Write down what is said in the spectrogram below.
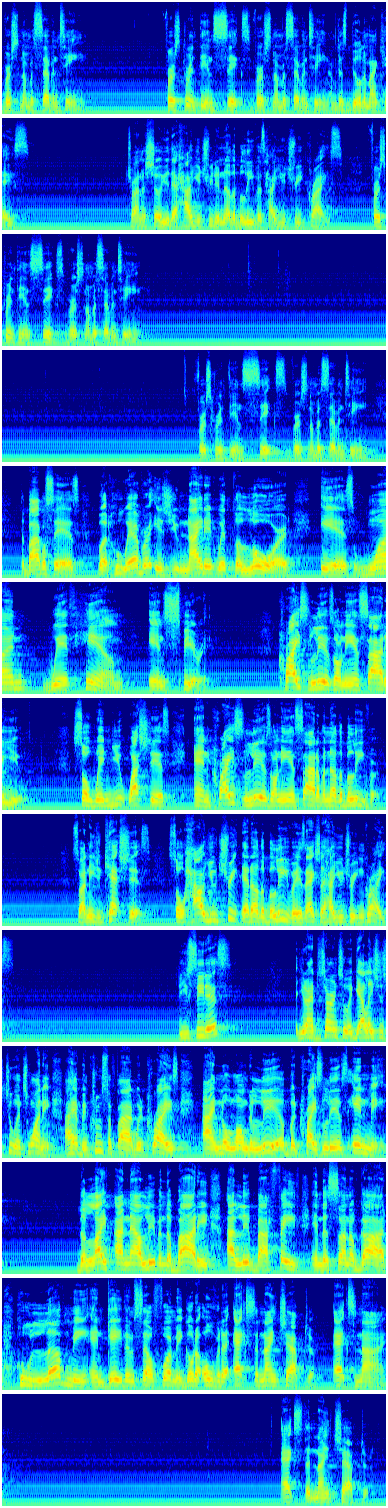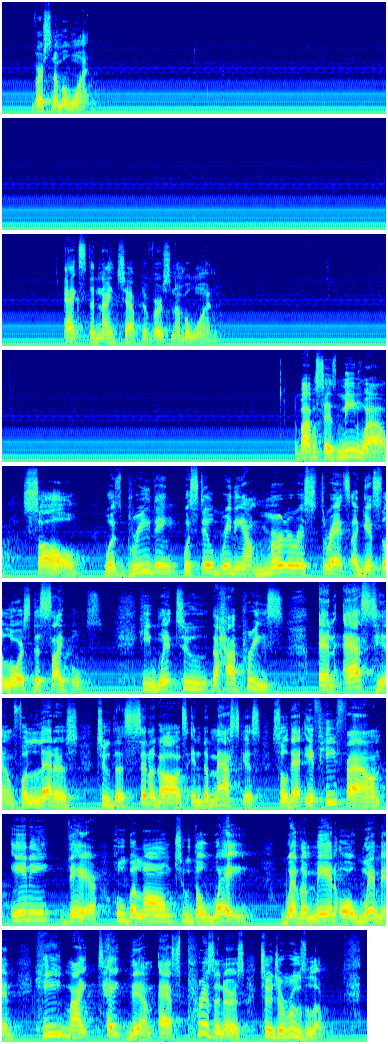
Verse number 17. 1 Corinthians 6, verse number 17. I'm just building my case. Trying to show you that how you treat another believer is how you treat Christ. 1 Corinthians 6, verse number 17. First Corinthians 6, verse number 17. The Bible says, But whoever is united with the Lord is one with him in spirit. Christ lives on the inside of you. So when you, watch this, and Christ lives on the inside of another believer. So I need you to catch this. So how you treat that other believer is actually how you treating Christ. Do you see this? You don't have to turn to it. Galatians 2 and 20. I have been crucified with Christ. I no longer live, but Christ lives in me. The life I now live in the body, I live by faith in the Son of God who loved me and gave himself for me. Go to over to Acts the ninth chapter, Acts 9. Acts the ninth chapter, verse number 1. Acts, the ninth chapter, verse number one. The Bible says, Meanwhile, Saul was breathing, was still breathing out murderous threats against the Lord's disciples. He went to the high priest and asked him for letters to the synagogues in Damascus so that if he found any there who belonged to the way, whether men or women, he might take them as prisoners to Jerusalem.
